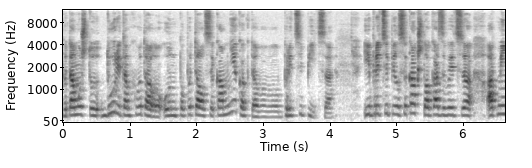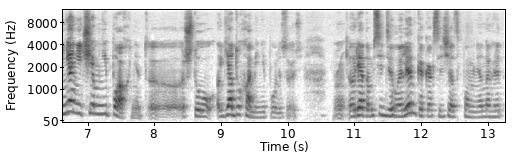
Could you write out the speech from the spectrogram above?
Потому что дури там хватало. Он попытался ко мне как-то э, прицепиться. И прицепился как, что, оказывается, от меня ничем не пахнет. Э, что я духами не пользуюсь. Рядом сидела Ленка, как сейчас помню, она говорит,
